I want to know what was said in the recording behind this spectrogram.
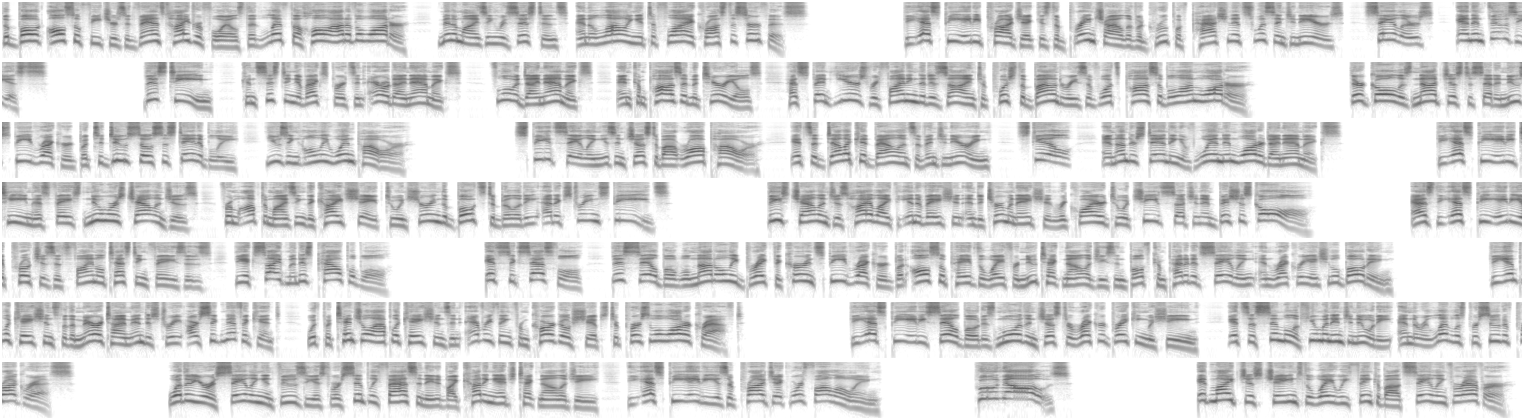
The boat also features advanced hydrofoils that lift the hull out of the water, minimizing resistance and allowing it to fly across the surface. The SP-80 project is the brainchild of a group of passionate Swiss engineers, sailors, and enthusiasts. This team, consisting of experts in aerodynamics, fluid dynamics, and composite materials, has spent years refining the design to push the boundaries of what's possible on water. Their goal is not just to set a new speed record but to do so sustainably, using only wind power. Speed sailing isn't just about raw power, it's a delicate balance of engineering, skill, and understanding of wind and water dynamics. The SP-80 team has faced numerous challenges, from optimizing the kite shape to ensuring the boat's stability at extreme speeds. These challenges highlight the innovation and determination required to achieve such an ambitious goal. As the SP-80 approaches its final testing phases, the excitement is palpable. If successful, this sailboat will not only break the current speed record but also pave the way for new technologies in both competitive sailing and recreational boating. The implications for the maritime industry are significant, with potential applications in everything from cargo ships to personal watercraft. The SP 80 sailboat is more than just a record breaking machine, it's a symbol of human ingenuity and the relentless pursuit of progress. Whether you're a sailing enthusiast or simply fascinated by cutting edge technology, the SP 80 is a project worth following. Who knows? It might just change the way we think about sailing forever.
